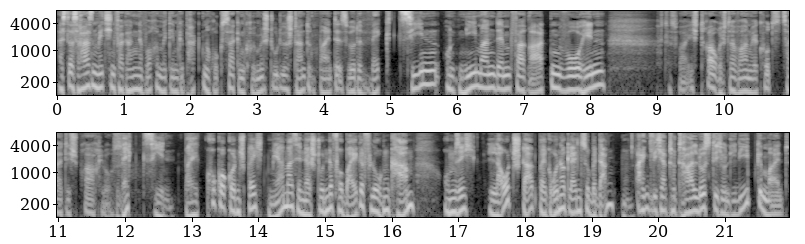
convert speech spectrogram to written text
Als das Hasenmädchen vergangene Woche mit dem gepackten Rucksack im Krümelstudio stand und meinte, es würde wegziehen und niemandem verraten, wohin, das war echt traurig, da waren wir kurzzeitig sprachlos. Wegziehen, weil Kuckuck und Specht mehrmals in der Stunde vorbeigeflogen kam, um sich lautstark bei Grünerglein zu bedanken. Eigentlich ja total lustig und lieb gemeint.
